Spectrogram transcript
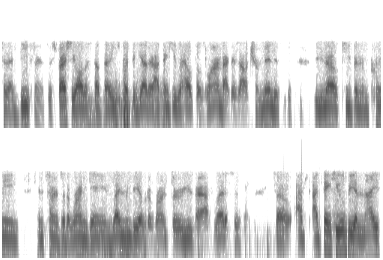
to that defense, especially all the stuff that he's put together. I think he would help those linebackers out tremendously. You know, keeping them clean in terms of the run game, letting them be able to run through, use their athleticism. So I I think he would be a nice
